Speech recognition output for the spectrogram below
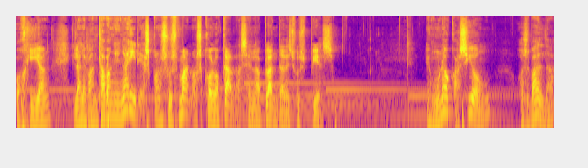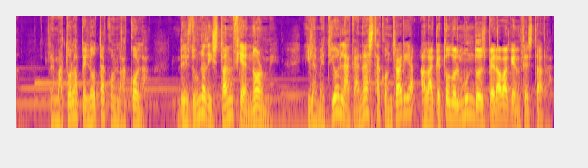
cogían y la levantaban en aires con sus manos colocadas en la planta de sus pies. En una ocasión, Osvalda remató la pelota con la cola desde una distancia enorme y la metió en la canasta contraria a la que todo el mundo esperaba que encestara.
